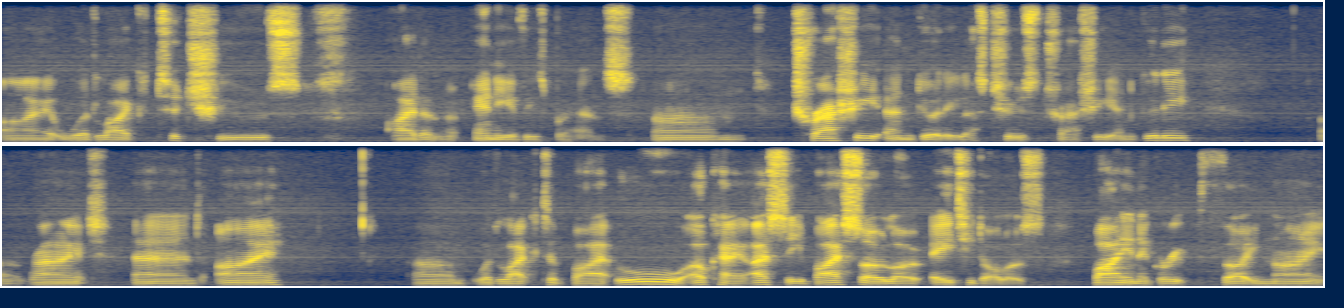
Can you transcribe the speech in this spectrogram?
I would like to choose. I don't know any of these brands. Um, trashy and goody. Let's choose trashy and goody. All right, and I um, would like to buy. Ooh, okay, I see. Buy solo, eighty dollars. Buy in a group, thirty nine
